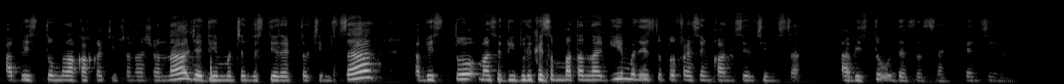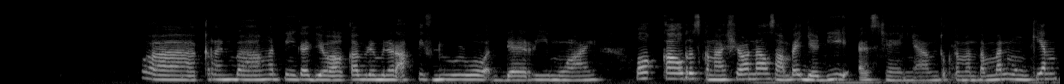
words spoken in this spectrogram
habis itu melangkah ke Cimsa Nasional, jadi menjadi direktur Cimsa, habis itu masih diberi kesempatan lagi menjadi supervising council CIMSA. Abis itu udah selesai pensiun. Wah, keren banget nih Kak Jawaka. Benar-benar aktif dulu dari mulai lokal terus ke nasional sampai jadi SC-nya. Untuk teman-teman mungkin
